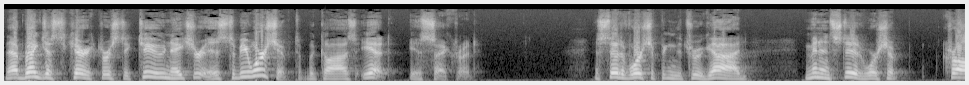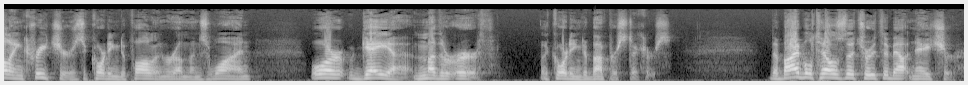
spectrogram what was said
That brings us to characteristic two nature is to be worshiped because it is sacred. Instead of worshiping the true God, men instead worship crawling creatures, according to Paul in Romans 1, or Gaia, Mother Earth, according to bumper stickers. The Bible tells the truth about nature.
